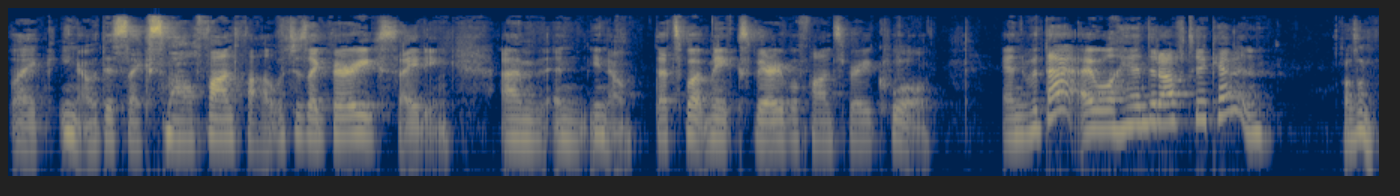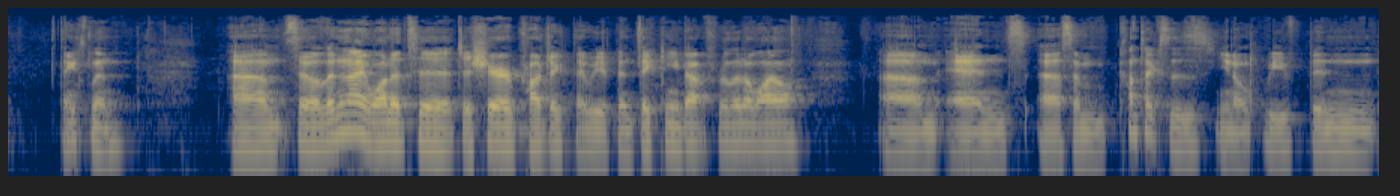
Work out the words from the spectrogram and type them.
like you know this like small font file, which is like very exciting. Um, and you know that's what makes variable fonts very cool. And with that, I will hand it off to Kevin. Awesome, thanks, Lynne. Um, so Lynne and I wanted to, to share a project that we've been thinking about for a little while. Um, and uh, some context is, you know, we've been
